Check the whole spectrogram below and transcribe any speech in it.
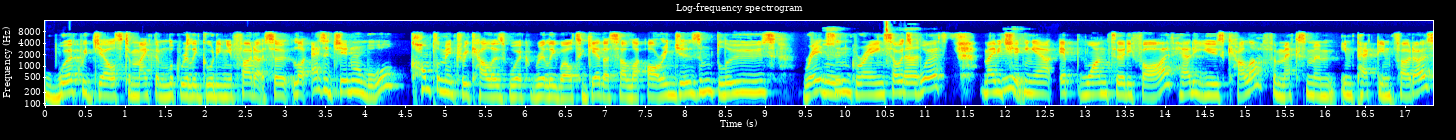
work with gels to make them look really good in your photo. So, like as a general rule, complementary colors work really well together. So, like oranges and blues, reds mm. and greens. So, it's Right. worth maybe checking out EP 135, how to use color for maximum impact in photos.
